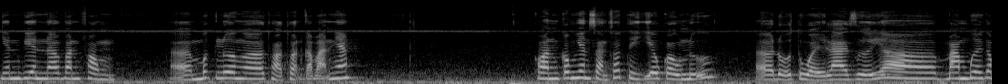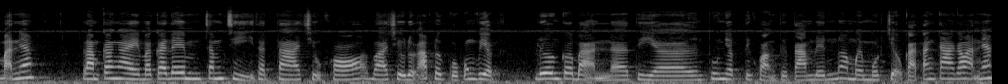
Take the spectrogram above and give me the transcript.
nhân viên văn phòng Mức lương thỏa thuận các bạn nhé. Còn công nhân sản xuất thì yêu cầu nữ Độ tuổi là dưới 30 các bạn nhé làm ca ngày và ca đêm chăm chỉ, thật thà, chịu khó và chịu được áp lực của công việc. Lương cơ bản à, thì à, thu nhập từ khoảng từ 8 đến à, 11 triệu cả tăng ca các bạn nhé.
